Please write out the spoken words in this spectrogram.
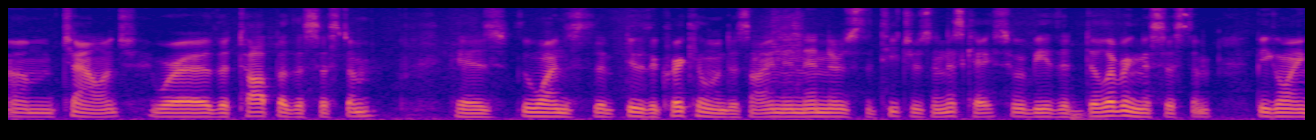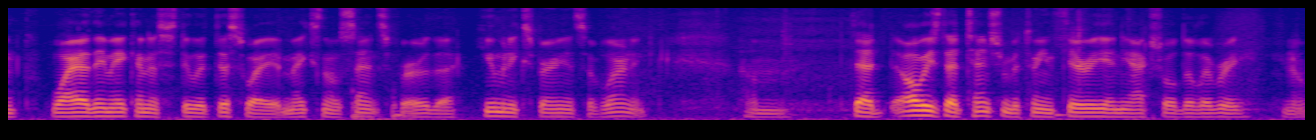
um, challenge where the top of the system is the ones that do the curriculum design, and then there's the teachers in this case who would be the delivering the system, be going, why are they making us do it this way? It makes no sense for the human experience of learning. Um, that always that tension between theory and the actual delivery, you know.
